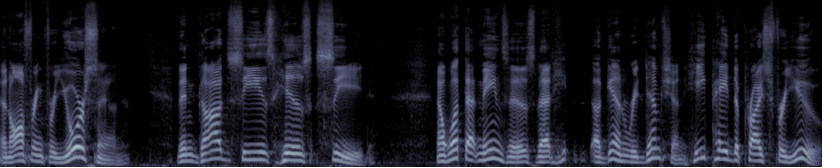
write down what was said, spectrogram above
an offering for your sin, then God sees his seed. Now, what that means is that, he, again, redemption. He paid the price for you.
